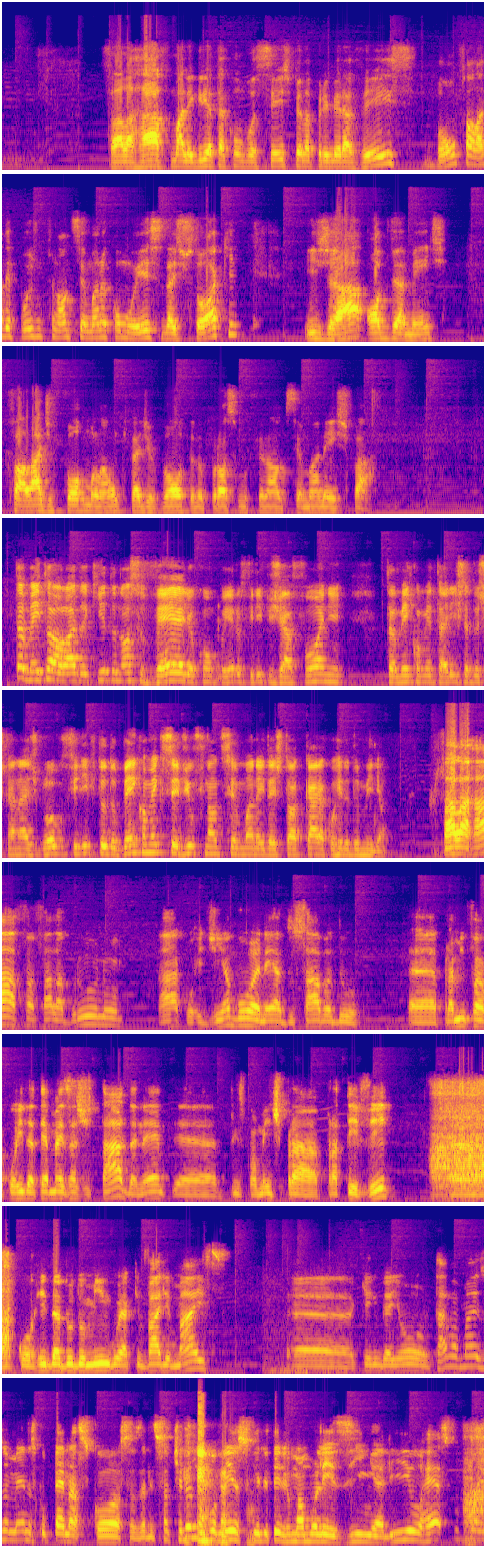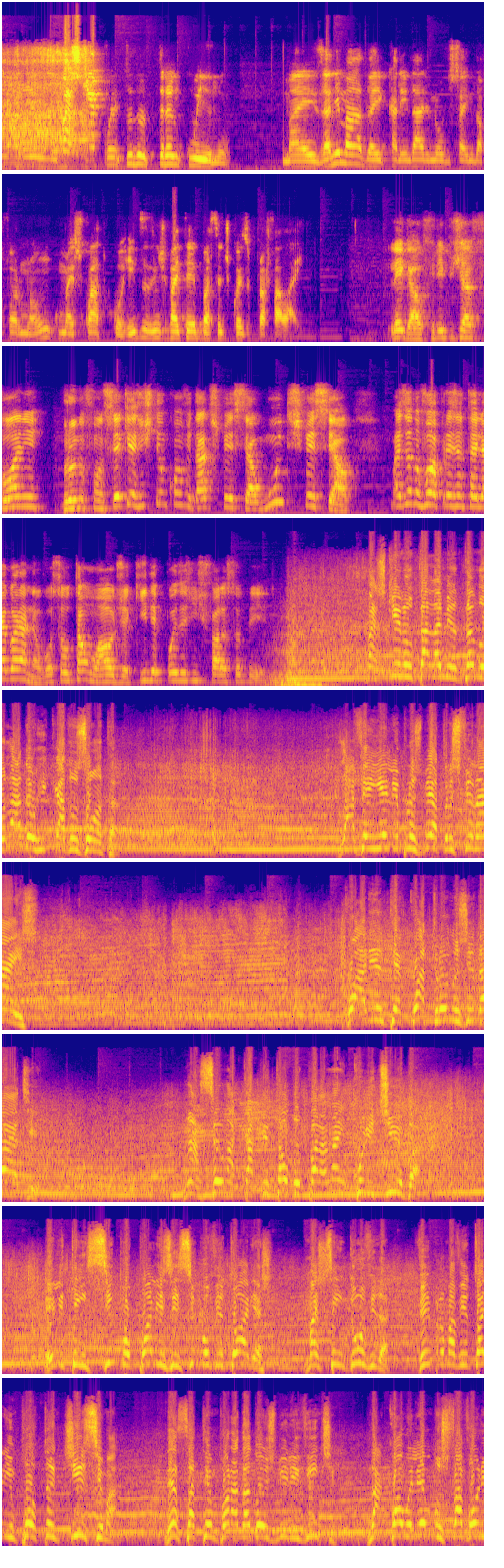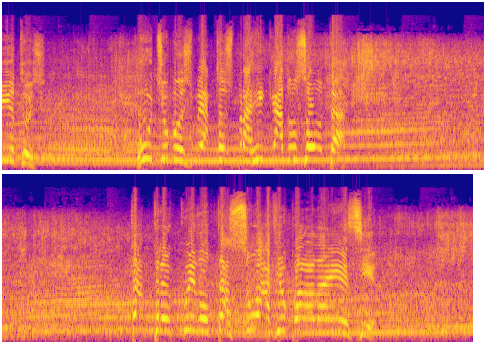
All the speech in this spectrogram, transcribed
Fala, Rafa, uma alegria estar com vocês pela primeira vez. Bom falar depois de um final de semana como esse da Stock e já, obviamente, falar de Fórmula 1 que está de volta no próximo final de semana em Spa. Também estou ao lado aqui do nosso velho companheiro Felipe Jafone, também comentarista dos canais Globo. Felipe, tudo bem? Como é que você viu o final de semana aí da Stock Car, a corrida do milhão? Fala, Rafa, fala, Bruno. Ah, corridinha boa, né? Do sábado, é, para mim foi uma corrida até mais agitada, né? É, principalmente para a TV. É, a corrida do domingo é a que vale mais. É, quem ganhou estava mais ou menos com o pé nas costas ali, só tirando o começo que ele teve uma molezinha ali, o resto foi, foi tudo tranquilo. Mas animado aí, calendário novo saindo da Fórmula 1 com mais quatro corridas, a gente vai ter bastante coisa para falar aí. Legal, Felipe Jafone, Bruno Fonseca e a gente tem um convidado especial, muito especial. Mas eu não vou apresentar ele agora não, vou soltar um áudio aqui e depois a gente fala sobre ele. Mas quem não está lamentando nada é o Ricardo Zonta. Lá vem ele para os metros finais. 44 anos de idade. Nasceu na capital do Paraná, em Curitiba. Ele tem cinco poles e cinco vitórias, mas sem dúvida vem para uma vitória importantíssima nessa temporada 2020, na qual ele é um dos favoritos. Últimos metros para Ricardo Zonta. Tá tranquilo, tá suave o paranaense.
